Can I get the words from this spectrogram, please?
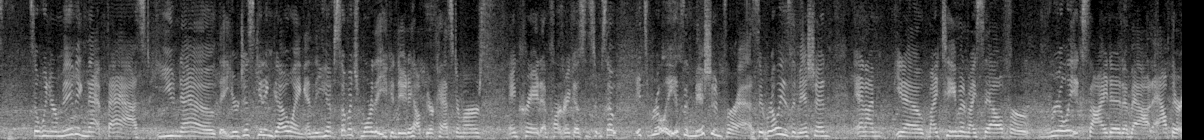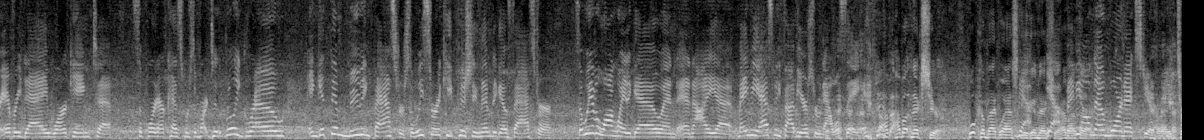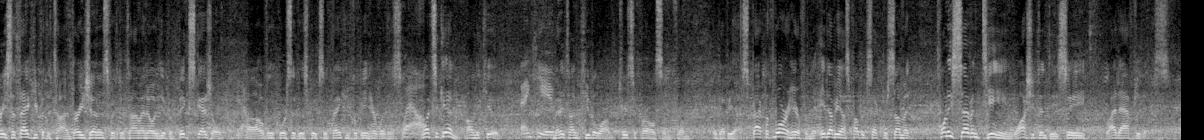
So when you're moving that fast, you know that you're just getting going and that you have so much more that you can do to help your customers and create a partner ecosystem. So it's really, it's a mission for us. It really is a mission and I'm, you know, my team and myself are really excited about out there every day working to support our customers to really grow and get them moving faster. So we sort of keep pushing them to go faster. So we have a long way to go and, and I, uh, maybe ask me five years from now, we'll see. how about next year? We'll come back, we'll ask yeah, you again next yeah, year. How maybe I'll know more next year. Right. Teresa, thank you for the time. Very generous with your time. I know you have a big schedule yeah. uh, over the course of this week, so thank you for being here with us well, once again on theCUBE. Thank you. Many time CUBE alum, Teresa Carlson from AWS. Back with more here from the AWS Public Sector Summit 2017, Washington, D.C., right after this.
